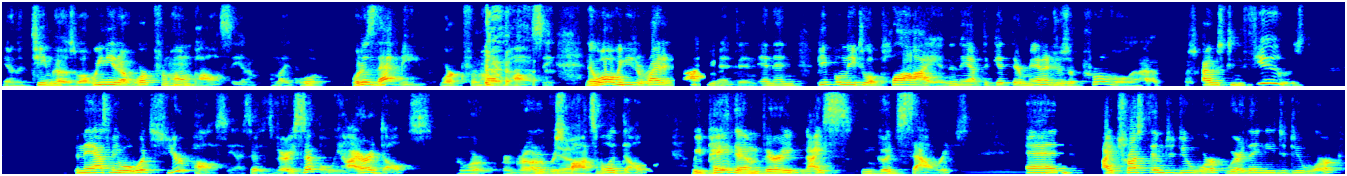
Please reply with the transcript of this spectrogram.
you know, the team goes, well, we need a work from home policy. And I'm, I'm like, well, what does that mean? Work from home policy. And then, well, we need to write a document and, and then people need to apply and then they have to get their manager's approval. And I I was confused. And they asked me, well, what's your policy? I said, it's very simple. We hire adults who are, are grown, responsible yeah. adults. We pay them very nice and good salaries. And I trust them to do work where they need to do work.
